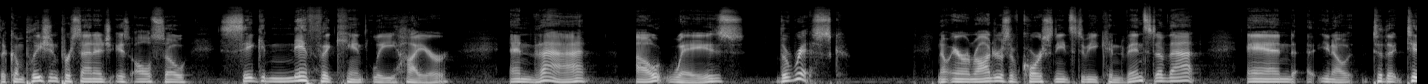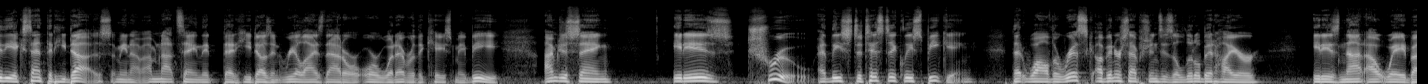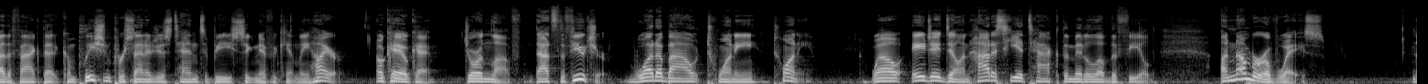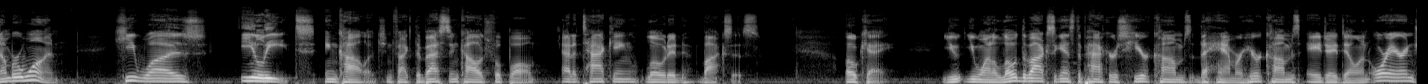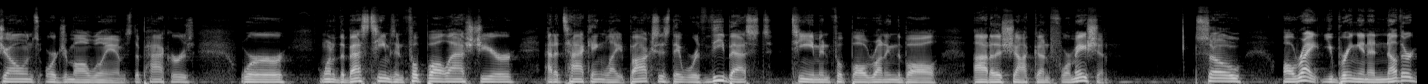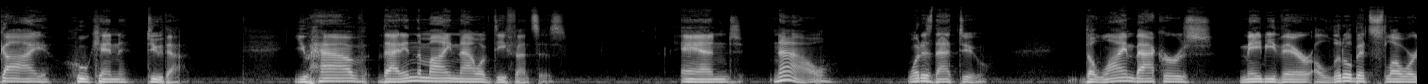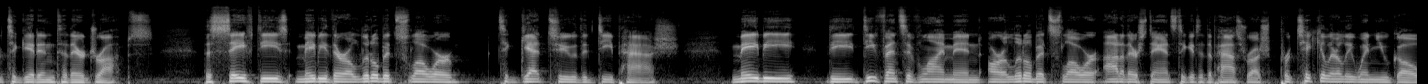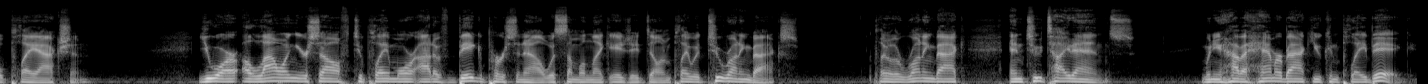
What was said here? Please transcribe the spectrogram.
the completion percentage is also significantly higher, and that outweighs the risk. Now, Aaron Rodgers, of course, needs to be convinced of that. And uh, you know, to the to the extent that he does, I mean, I'm not saying that that he doesn't realize that or or whatever the case may be. I'm just saying it is true, at least statistically speaking, that while the risk of interceptions is a little bit higher, it is not outweighed by the fact that completion percentages tend to be significantly higher. Okay, okay. Jordan Love, that's the future. What about 2020? Well, AJ Dillon, how does he attack the middle of the field? A number of ways. Number one, he was elite in college. In fact, the best in college football at attacking loaded boxes. Okay, you you want to load the box against the Packers. Here comes the hammer. Here comes AJ Dillon or Aaron Jones or Jamal Williams. The Packers were one of the best teams in football last year at attacking light boxes. They were the best team in football running the ball out of the shotgun formation. So, all right, you bring in another guy who can do that. You have that in the mind now of defenses. And now, what does that do? The linebackers, maybe they're a little bit slower to get into their drops. The safeties, maybe they're a little bit slower to get to the deep hash. Maybe the defensive linemen are a little bit slower out of their stance to get to the pass rush, particularly when you go play action you are allowing yourself to play more out of big personnel with someone like AJ Dillon. Play with two running backs, play with a running back and two tight ends. When you have a hammerback, you can play big.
